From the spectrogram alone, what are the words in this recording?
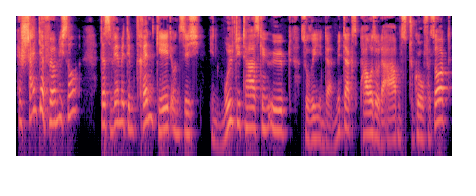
Es scheint ja förmlich so, dass wer mit dem Trend geht und sich in Multitasking übt, sowie in der Mittagspause oder abends to go versorgt,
